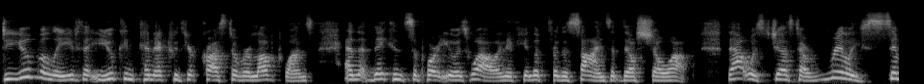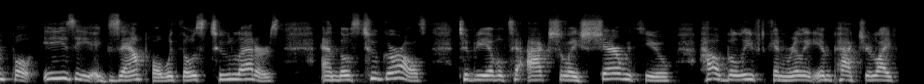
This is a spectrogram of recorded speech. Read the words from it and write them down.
Do you believe that you can connect with your crossed over loved ones and that they they can support you as well. And if you look for the signs that they'll show up. That was just a really simple, easy example with those two letters and those two girls to be able to actually share with you how belief can really impact your life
